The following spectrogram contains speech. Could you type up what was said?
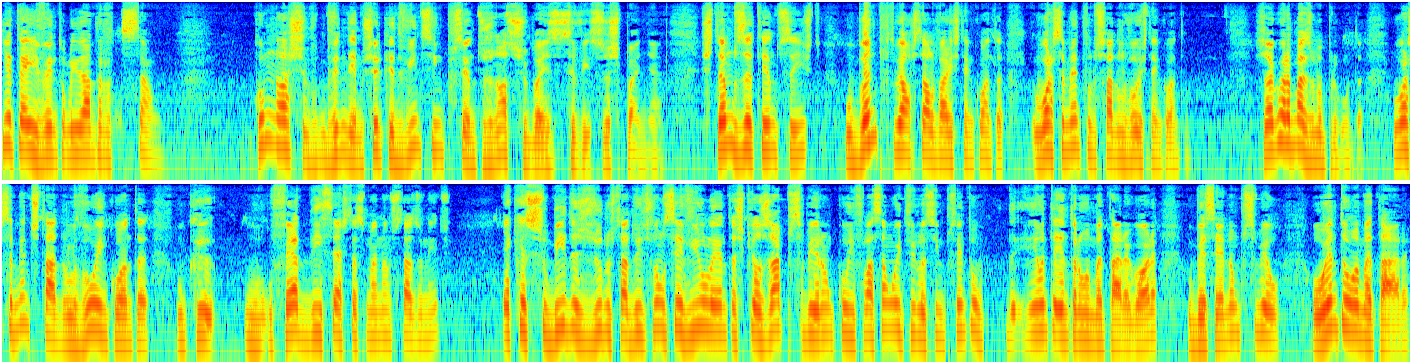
E até a eventualidade de recessão. Como nós vendemos cerca de 25% dos nossos bens e serviços à Espanha, estamos atentos a isto. O Banco de Portugal está a levar isto em conta. O Orçamento do Estado levou isto em conta. Já agora mais uma pergunta. O Orçamento do Estado levou em conta o que o Fed disse esta semana nos Estados Unidos? É que as subidas de juros nos Estados Unidos vão ser violentas, que eles já perceberam com inflação 8,5%, ou entram a matar agora, o BCE não percebeu. Ou entram a matar,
